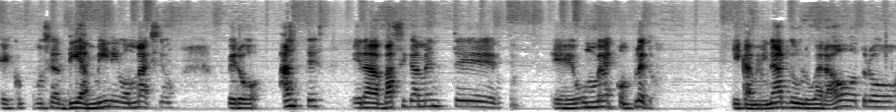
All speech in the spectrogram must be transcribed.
eh, como sea, días mínimos, máximos. Pero antes era básicamente eh, un mes completo. Y caminar de un lugar a otro,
